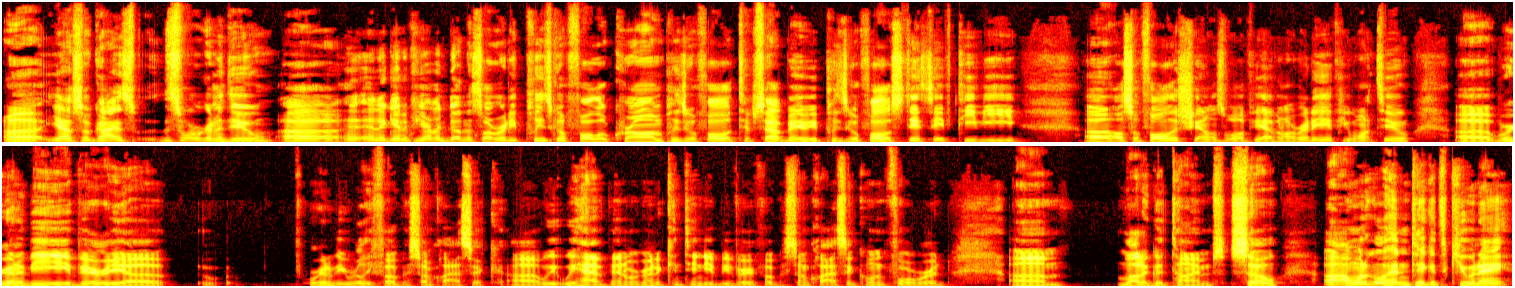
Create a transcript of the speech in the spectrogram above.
Uh, yeah, so guys, this is what we're gonna do. Uh, and, and, again, if you haven't done this already, please go follow Crom. Please go follow Tips Out Baby. Please go follow Stay Safe TV. Uh, also follow this channel as well if you haven't already. If you want to, uh, we're gonna be very we're gonna be really focused on classic. Uh, we we have been. We're going to continue to be very focused on classic going forward. Um, a lot of good times. So uh, I want to go ahead and take it to Q and A.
